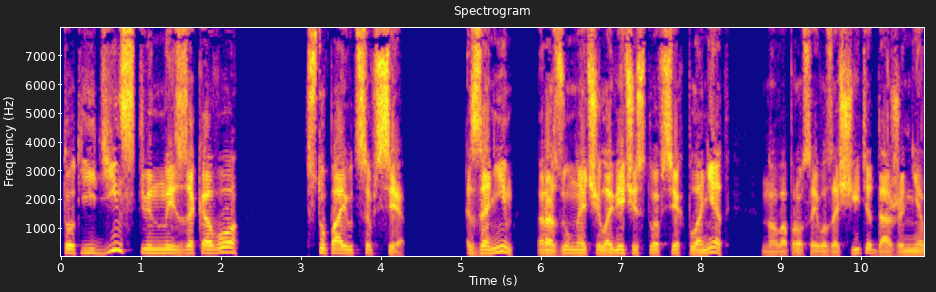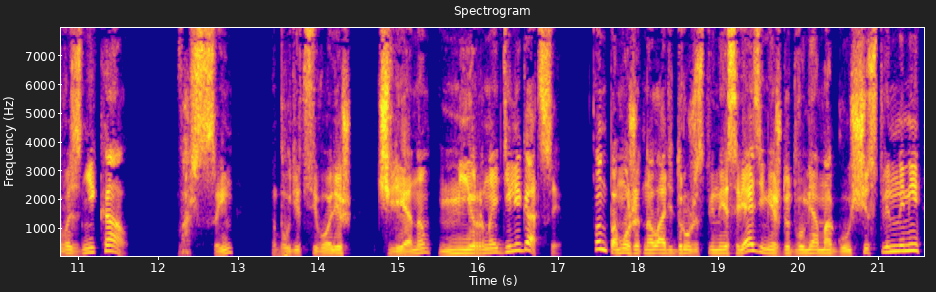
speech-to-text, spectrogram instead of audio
тот единственный, за кого вступаются все. За ним разумное человечество всех планет, но вопрос о его защите даже не возникал. Ваш сын будет всего лишь членом мирной делегации. Он поможет наладить дружественные связи между двумя могущественными,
